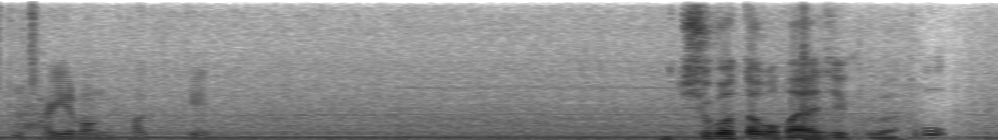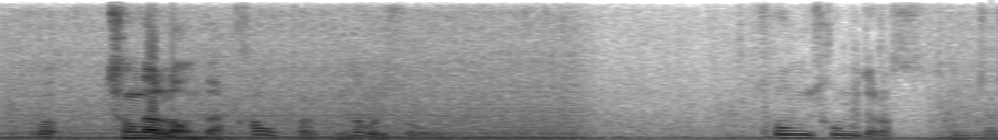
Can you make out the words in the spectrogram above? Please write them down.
아직도 자기 방 밖에 있네. 죽었다고 봐야지 그건 어? 어? 총 날라온다 카우팔 겁나 쏘고. 소음 소음이 들었어 진짜.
